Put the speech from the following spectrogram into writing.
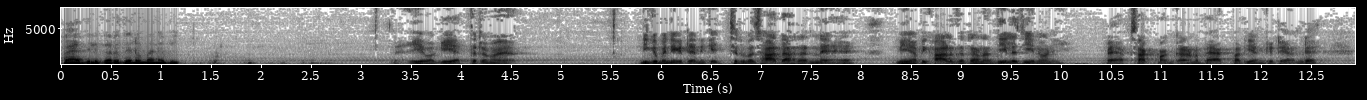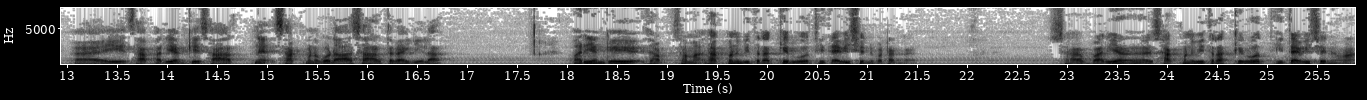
පැහැදිලි කර දෙනු මැනවි. ඒ වගේ ඇත්තටම නිගමනයකට යන්නේ කෙච්චරම සාධාරණ නැහැ. මේ අපි කාලසටහනක් දීලා තියෙනවනේ. පැයක් සක්මන් කරන පැයක් පරියන්කට යන්න. ඒ පරියන්කේ සාර්ථ සක්මන ගොඩාක් සාර්ථකයි කියලා. පරියන්කේ සක්මන විතරක් කෙරුවොත් හිත ඇවිස්සෙන්න පටන් ගන්නවා. සක්මන විතරක් කෙරුවොත් හිත ඇවිස්සෙනවා.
